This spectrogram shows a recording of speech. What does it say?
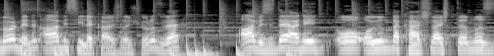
Mörne'nin abisiyle karşılaşıyoruz ve abisi de hani o oyunda karşılaştığımız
